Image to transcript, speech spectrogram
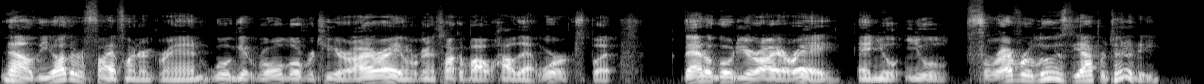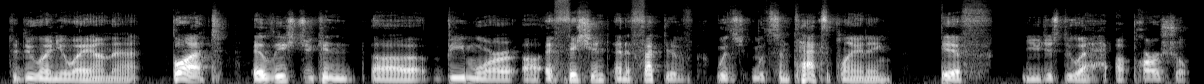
Now, the other five hundred grand will get rolled over to your IRA, and we're going to talk about how that works. But that'll go to your IRA, and you'll you'll forever lose the opportunity to do NUA on that. But at least you can uh, be more uh, efficient and effective with with some tax planning if you just do a, a partial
